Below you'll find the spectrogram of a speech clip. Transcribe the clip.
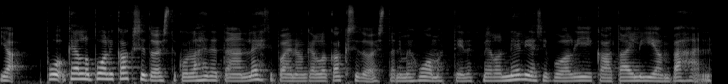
Ja pu- kello puoli 12, kun lähetetään lehtipainoon kello 12, niin me huomattiin, että meillä on neljä sivua liikaa tai liian vähän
